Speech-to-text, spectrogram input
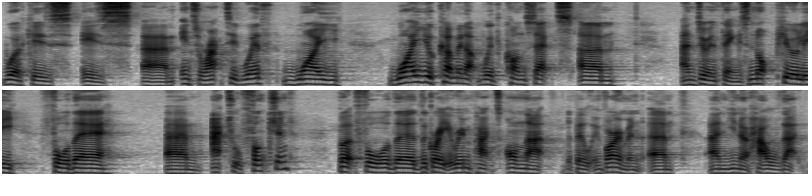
work is, is um, interacted with, why, why you're coming up with concepts um, and doing things, not purely for their um, actual function, but for the, the greater impact on that, the built environment, um, and you know how that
